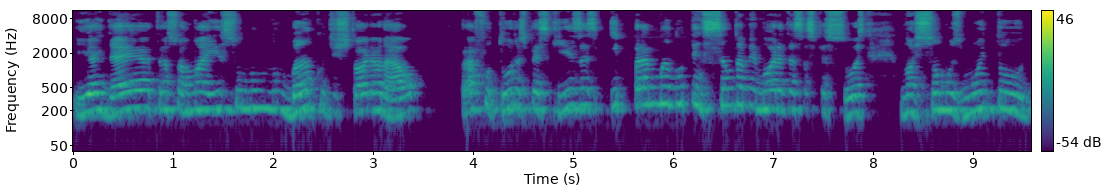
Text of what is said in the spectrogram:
E a ideia é transformar isso num, num banco de história oral para futuras pesquisas e para manutenção da memória dessas pessoas. Nós somos muito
